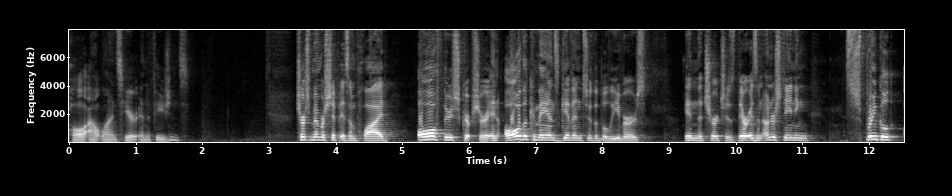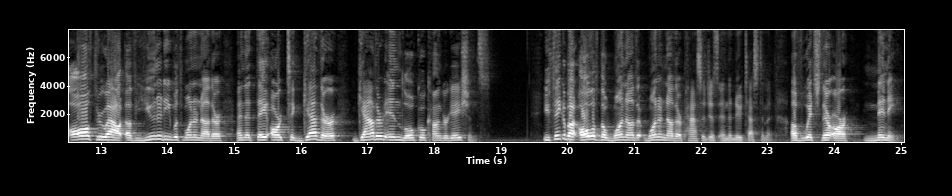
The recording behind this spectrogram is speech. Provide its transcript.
Paul outlines here in Ephesians. Church membership is implied all through Scripture in all the commands given to the believers in the churches. There is an understanding sprinkled all throughout of unity with one another and that they are together gathered in local congregations. You think about all of the one, other, one another passages in the New Testament, of which there are many.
